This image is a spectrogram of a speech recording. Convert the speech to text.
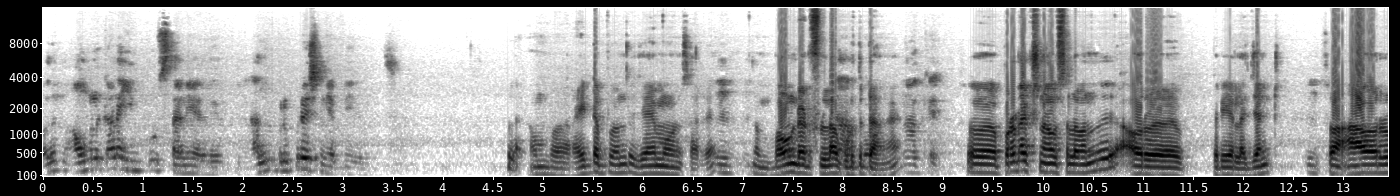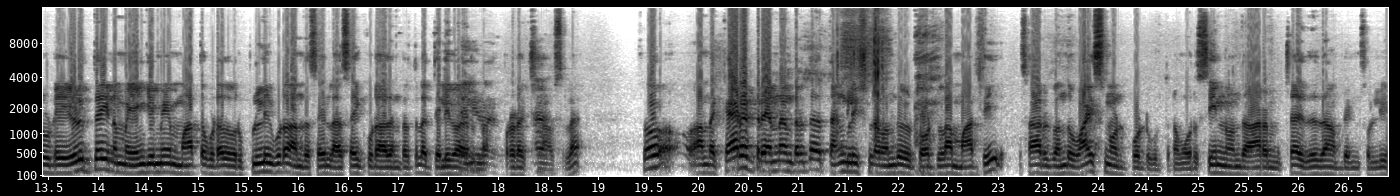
போது அவங்களுக்கான இன்புட்ஸ் தனியாக இருக்குது அது ப்ரிப்பரேஷன் எப்படி இருந்துச்சு இல்ல, நம்ம ரைட்டப் வந்து ஜெயமோகன் சார். பவுண்டட் ஃபுல்லாக கொடுத்துட்டாங்க. ஸோ ப்ரொடக்ஷன் ஹவுஸில் வந்து அவர் பெரிய லெஜண்ட். ஸோ அவருடைய எழுத்தை நம்ம எங்கேயுமே மாற்றக்கூடாது ஒரு புள்ளி கூட அந்த சைடில் அசைக்கூடாதுன்றதுல தெளிவாக தெளிவா இருந்தோம். ப்ரொடக்ஷன் ஹவுஸில் ஸோ அந்த கேரக்டர் என்னன்றத தங்கிலீஷில் வந்து டோட்டலாக மாற்றி சாருக்கு வந்து வாய்ஸ் நோட் போட்டு கொடுத்துட்டோம். ஒரு சீன் வந்து ஆரம்பித்தா இதுதான் அப்படின்னு சொல்லி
